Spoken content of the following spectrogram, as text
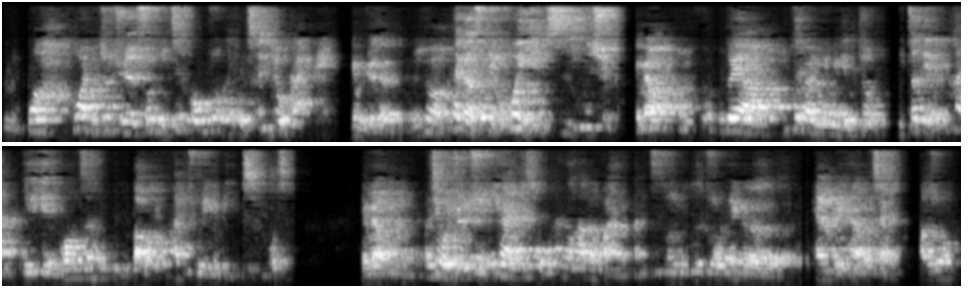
嗯，哇，哇，你就觉得说你这个工作很有成就感哎，你有觉得？没错。代表说你慧眼识英雄，有没有？没错。对啊，代表你有研究，你真的有看，你的眼光是很独到的，有看出一个明星有没有？而且我觉得最厉害的就是我看到他的访谈之中，就是说那个 Henry 他有讲，他说。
